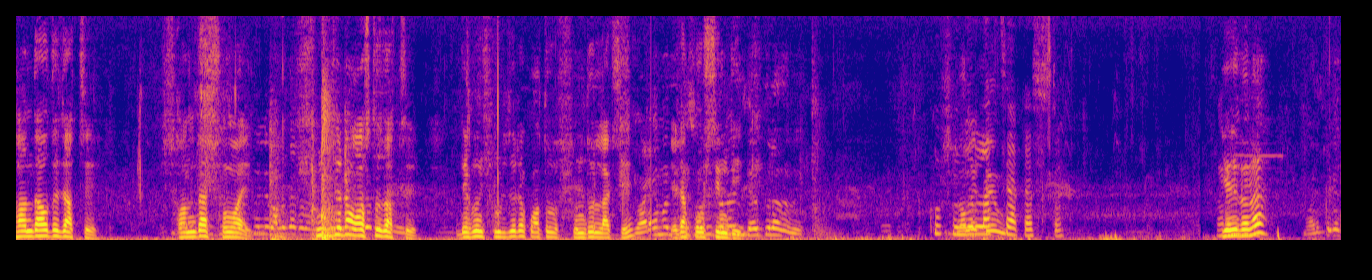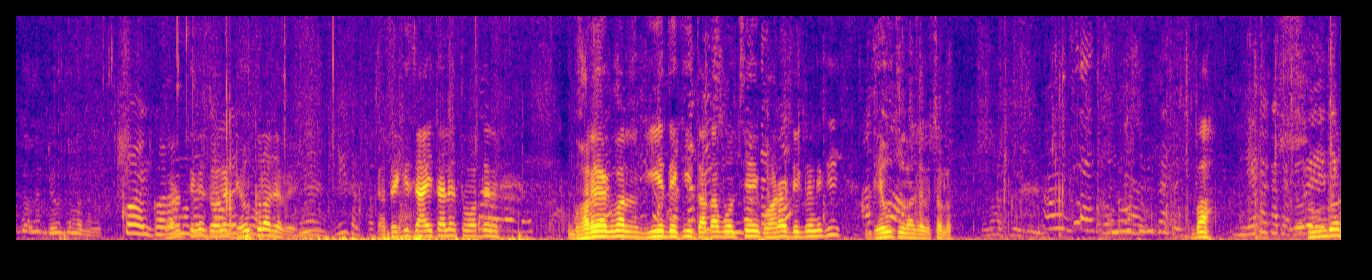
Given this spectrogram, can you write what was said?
সন্ধ্যা হতে যাচ্ছে। সন্ধ্যার সময় সূর্যটা অস্ত যাচ্ছে। দেখুন সূর্যটা কত সুন্দর লাগছে। এটা পশ্চিম দিক। খুব সুন্দর লাগছে আকাশটা। কি আছে দাদা? ঘরের থেকে জলের ঢেউ তোলা যাবে। দেখি যাই তাহলে তোমাদের ঘরে একবার গিয়ে দেখি দাদা বলছে ঘরে দেখলে নাকি ঢেউ তোলা যাবে। চলো। সুন্দর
